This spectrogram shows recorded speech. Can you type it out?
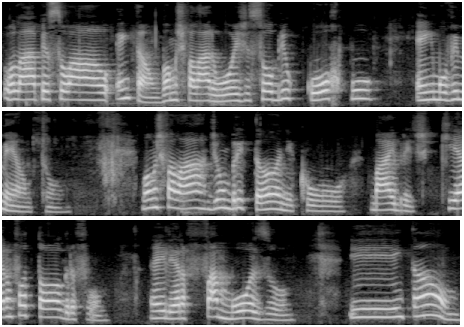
Olá, pessoal! Então, vamos falar hoje sobre o corpo em movimento. Vamos falar de um britânico, Maybridge, que era um fotógrafo. Né? Ele era famoso. E então,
